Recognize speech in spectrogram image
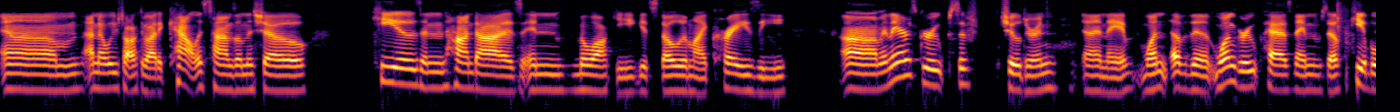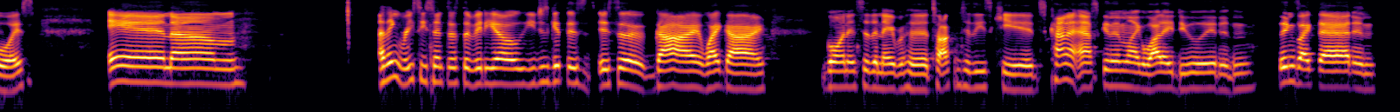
Um, I know we've talked about it countless times on the show. Kias and Hondas in Milwaukee get stolen like crazy. Um, and there's groups of children, and they one of the one group has named themselves the Kia Boys. And um I think Reese sent us the video. You just get this it's a guy, white guy, going into the neighborhood, talking to these kids, kind of asking them like why they do it and things like that. And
